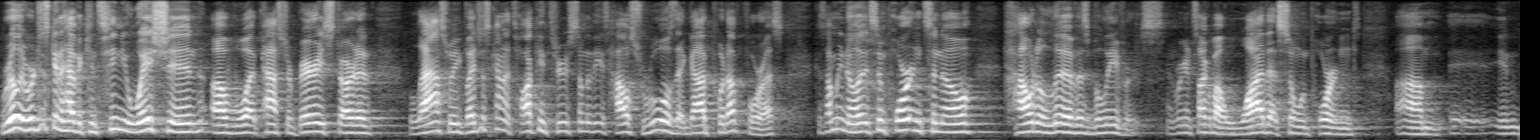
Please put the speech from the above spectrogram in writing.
really, we're just going to have a continuation of what Pastor Barry started last week by just kind of talking through some of these house rules that God put up for us. Because how many know it's important to know how to live as believers? And we're going to talk about why that's so important um, in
